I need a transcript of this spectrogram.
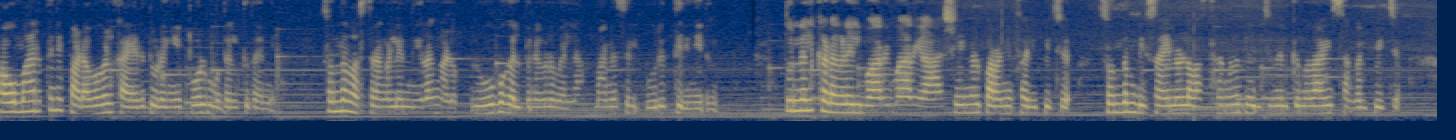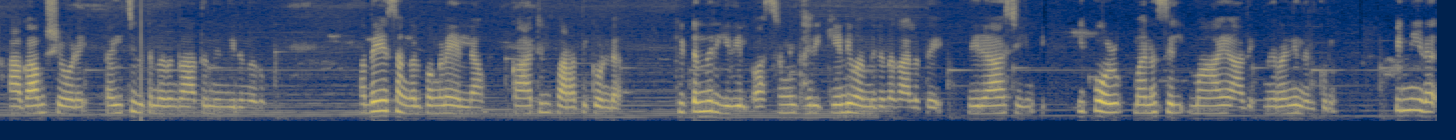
കൗമാരത്തിന്റെ പടവുകൾ കയറി തുടങ്ങിയപ്പോൾ മുതൽക്ക് തന്നെ സ്വന്തം വസ്ത്രങ്ങളിലെ നിറങ്ങളും രൂപകൽപ്പനകളുമെല്ലാം മനസ്സിൽ ഉരുത്തിരിഞ്ഞിരുന്നു. തുന്നൽക്കടകളിൽ മാറി മാറി ആശയങ്ങൾ പറഞ്ഞു ഫലിപ്പിച്ച് സ്വന്തം ഡിസൈനുള്ള വസ്ത്രങ്ങൾ ധരിച്ചു നിൽക്കുന്നതായി സങ്കല്പിച്ച് ആകാംക്ഷയോടെ തയ്ച്ചു കിട്ടുന്നതും കാത്തു നിന്നിരുന്നതും. അതേ സങ്കല്പങ്ങളെയെല്ലാം കാറ്റിൽ പറത്തിക്കൊണ്ട് കിട്ടുന്ന രീതിയിൽ വസ്ത്രങ്ങൾ ധരിക്കേണ്ടി വന്നിരുന്ന കാലത്തെ നിരാശയും ഇപ്പോഴും മനസ്സിൽ മായാതെ നിറഞ്ഞു നിൽക്കുന്നു. പിന്നീട്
